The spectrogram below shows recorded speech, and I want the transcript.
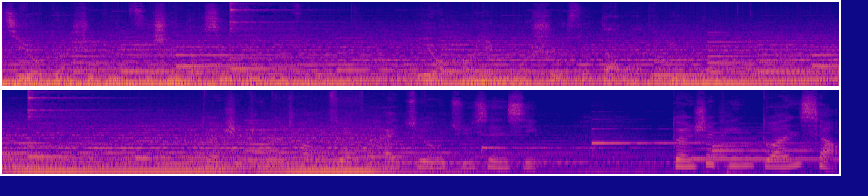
既有短视频自身的先天不足，也有行业模式所带来的弊端。短视频的创作还具有局限性，短视频短小、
